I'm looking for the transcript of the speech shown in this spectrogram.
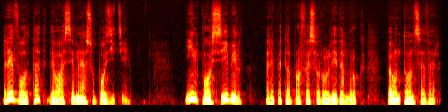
revoltat de o asemenea supoziție. Imposibil, repetă profesorul Lidenbrook pe un ton sever.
